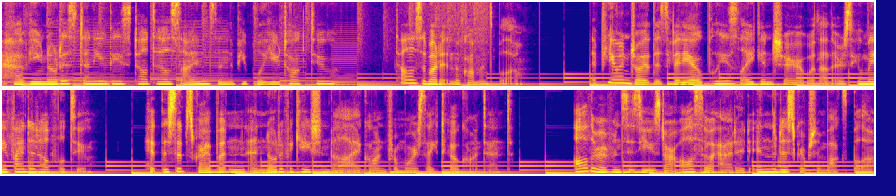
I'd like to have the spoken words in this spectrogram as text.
Have you noticed any of these telltale signs in the people you talk to? Tell us about it in the comments below. If you enjoyed this video, please like and share it with others who may find it helpful too. Hit the subscribe button and notification bell icon for more Psych2Go content. All the references used are also added in the description box below.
